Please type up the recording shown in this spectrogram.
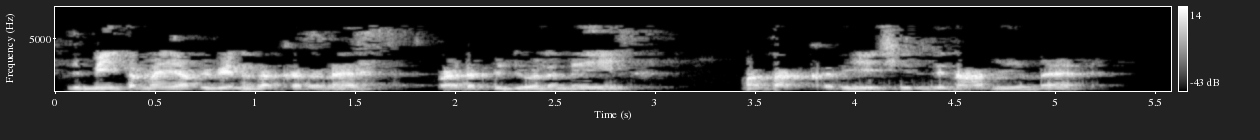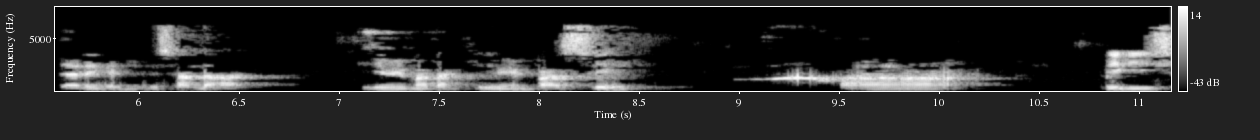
ඉතින් මේ තමයි අපි වෙනද කරන වැඩ පිළිවෙල මේ මතක් කරේ ශිර දිනාදීම දැනගැනීම සඳහා. ඉතින් මේ මතක් කිරීමෙන් පස්සේ ආ පිරිස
